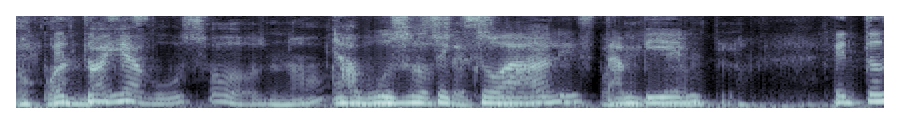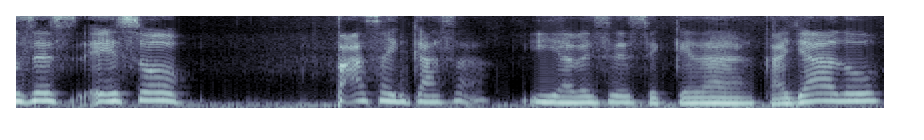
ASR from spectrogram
O cuando hay abusos, ¿no? Abusos, sexuales también. Entonces, eso pasa en casa y a veces se queda callado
